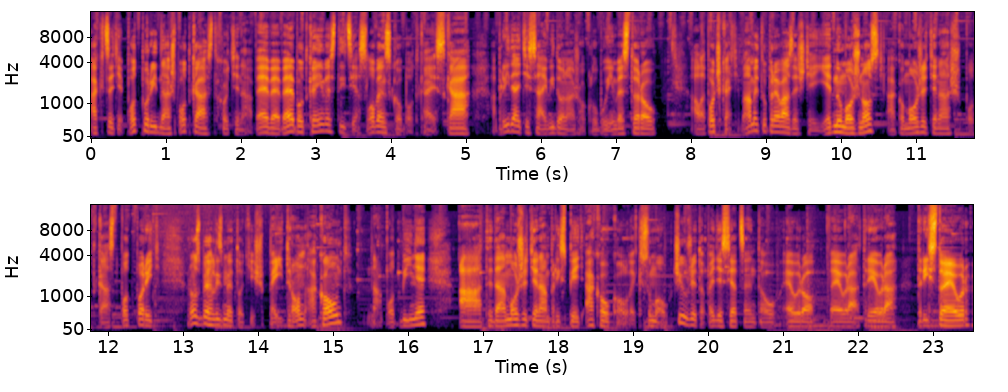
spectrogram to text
Ak chcete podporiť náš podcast, choďte na www.investiciaslovensko.sk a pridajte sa aj vy do nášho klubu investorov. Ale počkať, máme tu pre vás ešte jednu možnosť, ako môžete náš podcast podporiť. Rozbehli sme totiž Patreon account, na Podbíne a teda môžete nám prispieť akoukoľvek sumou. Či už je to 50 centov, euro, 2 eurá, 3 eurá, 300 eur.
